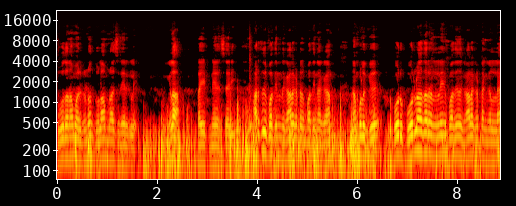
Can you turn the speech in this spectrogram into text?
சூதனமாக இருக்கணும் துலாம் ராசி நேர்களே. ஓகேங்களா? ரைட் நே சரி. அடுத்தது பார்த்தீங்கன்னா இந்த காலகட்டம் பார்த்திங்கனாக்கா நம்மளுக்கு ஒரு பொருளாதார நிலைன்னு பார்த்தீங்கன்னா காலகட்டங்களில்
